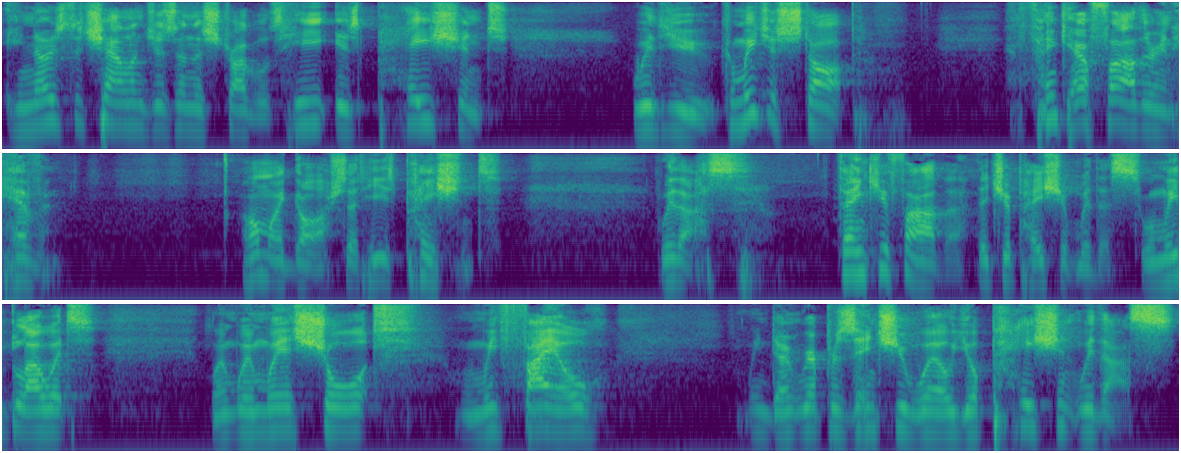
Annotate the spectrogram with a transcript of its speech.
He knows the challenges and the struggles. He is patient with you. Can we just stop and thank our Father in heaven? Oh my gosh, that He's patient with us. Thank you, Father, that you're patient with us. When we blow it, when, when we're short, when we fail, we don't represent you well, you're patient with us.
